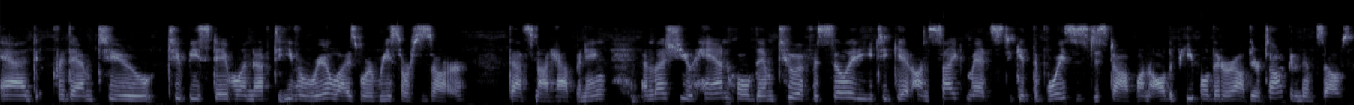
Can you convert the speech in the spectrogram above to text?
and for them to to be stable enough to even realize where resources are that's not happening unless you handhold them to a facility to get on psych meds to get the voices to stop on all the people that are out there talking to themselves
